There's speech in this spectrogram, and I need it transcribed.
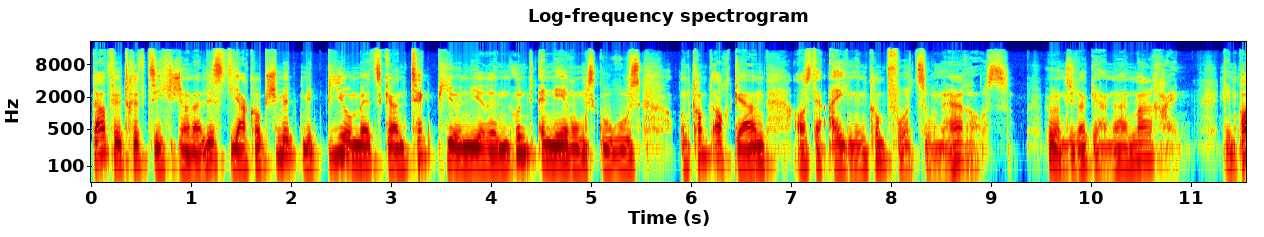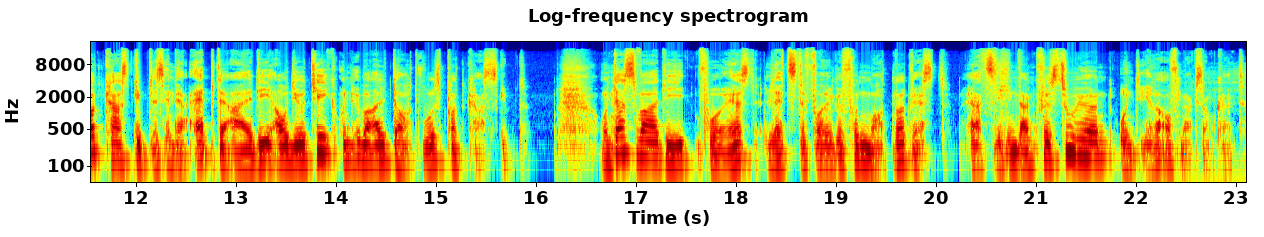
Dafür trifft sich Journalist Jakob Schmidt mit Biometzgern, Tech-Pionierinnen und Ernährungsgurus und kommt auch gern aus der eigenen Komfortzone heraus. Hören Sie da gerne einmal rein. Den Podcast gibt es in der App der ARD Audiothek und überall dort, wo es Podcasts gibt. Und das war die vorerst letzte Folge von Mord Nordwest. Herzlichen Dank fürs Zuhören und Ihre Aufmerksamkeit.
